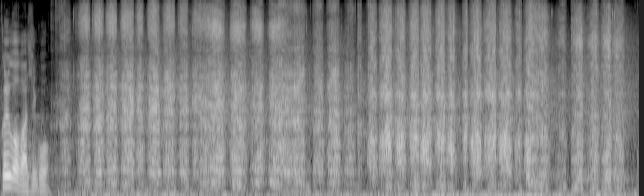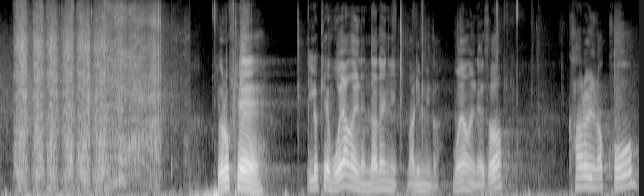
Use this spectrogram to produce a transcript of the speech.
긁어 가지고 이렇게 이렇게 모양을 낸다는 말입니다. 모양을 내서 칼을 넣고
